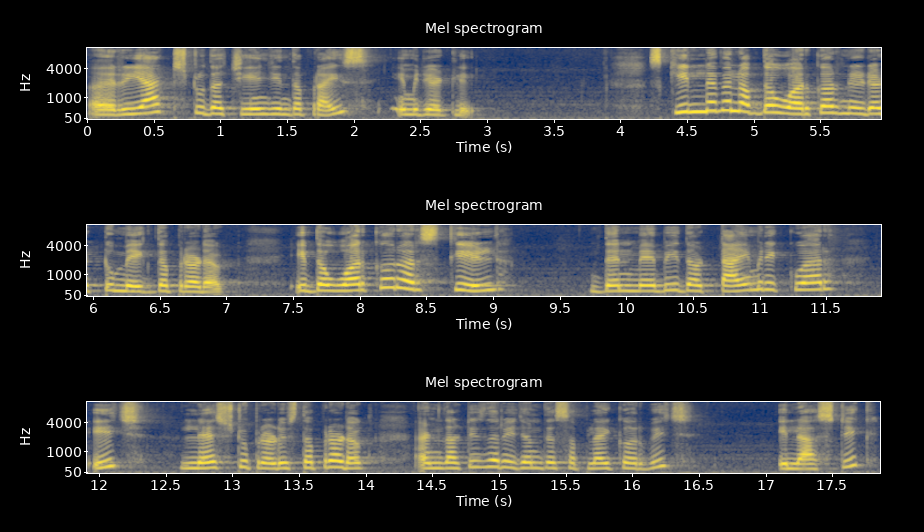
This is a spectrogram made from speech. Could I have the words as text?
uh, react to the change in the price immediately. Skill level of the worker needed to make the product. If the worker are skilled, then maybe the time required is less to produce the product and that is the reason the supply curve is elastic.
